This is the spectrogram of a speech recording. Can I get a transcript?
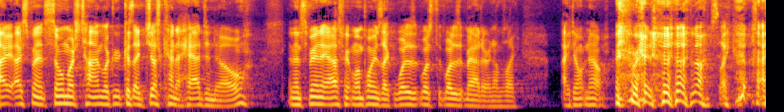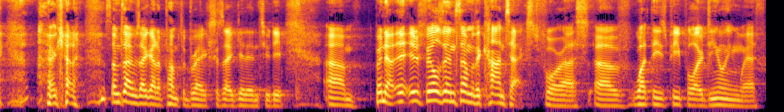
I, I spent so much time looking because I just kind of had to know. And then Savannah asked me at one point, "He's like, what, is, what's the, what does it matter?" And I was like, I don't know, right? and I was like I, I, gotta. Sometimes I gotta pump the brakes because I get in too deep. Um, but no, it, it, fills in some of the context for us of what these people are dealing with,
